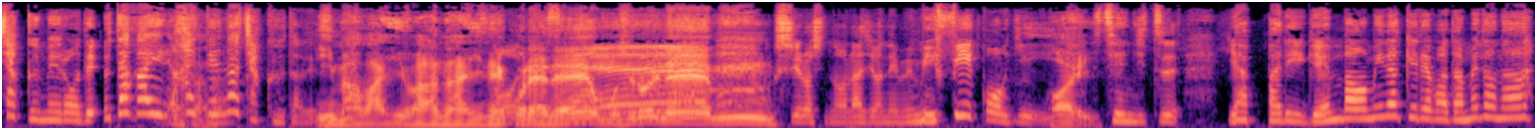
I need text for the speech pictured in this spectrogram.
着メロで歌が入ってるのは着歌です、ね、今は言わないねこれねね面白いねうん釧路市のラジオネームミッフィー講義、はい先日やっぱり現場を見なければダメだな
